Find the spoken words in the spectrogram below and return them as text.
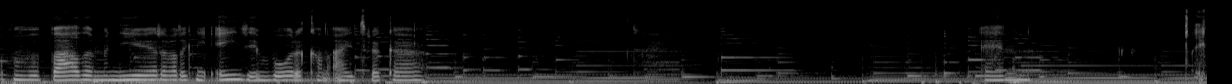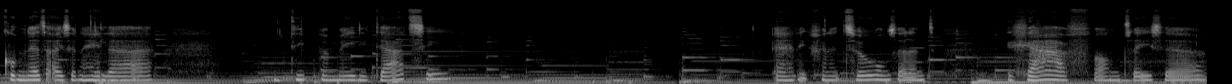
op een bepaalde manier wat ik niet eens in woorden kan uitdrukken. En ik kom net uit een hele diepe meditatie. En ik vind het zo ontzettend gaaf, want deze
